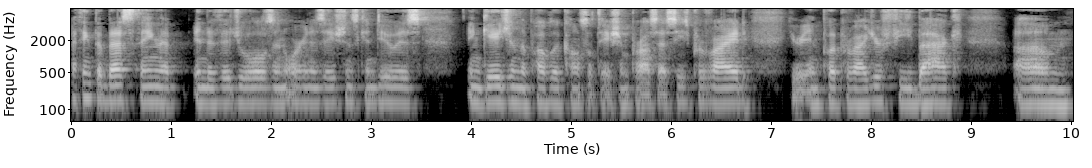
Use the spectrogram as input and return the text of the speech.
I think the best thing that individuals and organizations can do is engage in the public consultation processes, provide your input, provide your feedback. Um,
